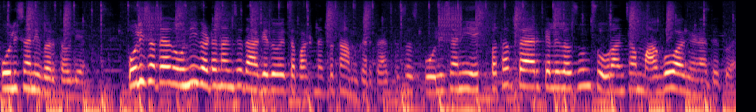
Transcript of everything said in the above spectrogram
पोलिसांनी वर्तवली आहे. पोलीस आता या दोन्ही घटनांचे धागेदोळे तपासण्याचं काम करत आहेत तसंच पोलिसांनी एक पथक तयार केलेलं असून चोरांचा मागोवा घेण्यात येतोय.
